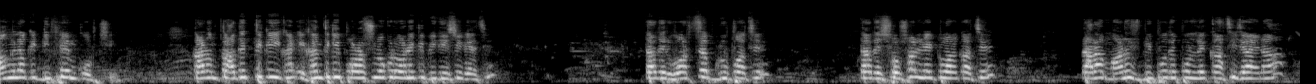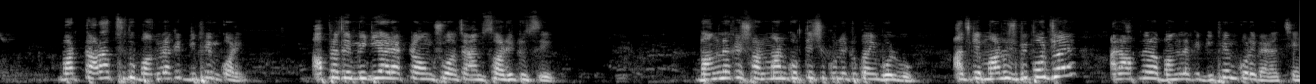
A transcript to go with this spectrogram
বাংলাকে ডিফেম করছে। কারণ তাদের থেকে এখান এখান থেকেই পড়াশোনা করে অনেকে বিদেশে গেছে। তাদের হোয়াটসঅ্যাপ গ্রুপ আছে। তাদের সোশ্যাল নেটওয়ার্ক আছে। তারা মানুষ বিপদে পড়লে কাছে যায় না বাট তারা শুধু বাংলাকে ডিফেম করে। আপনাদের মিডিয়ার একটা অংশ আছে I am sorry to say বাংলাকে সম্মান করতে শিখুন, এটুকু আমি বলব। আজকে মানুষ বিপর্যয়, আর আপনারা বাংলাকে ডিফেম করে বেড়াচ্ছেন।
